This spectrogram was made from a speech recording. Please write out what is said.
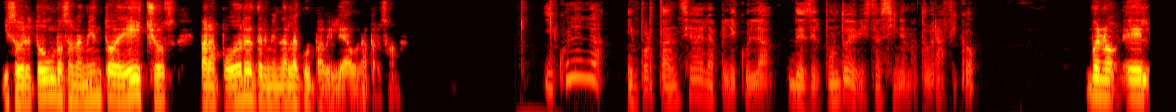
y sobre todo un razonamiento de hechos para poder determinar la culpabilidad de una persona. ¿Y cuál es la importancia de la película desde el punto de vista cinematográfico? Bueno, el,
